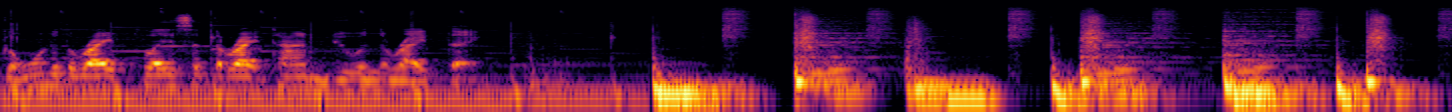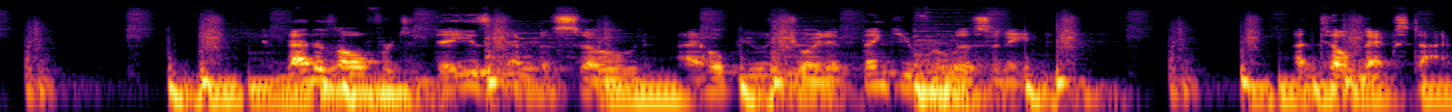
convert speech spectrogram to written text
going to the right place at the right time, doing the right thing. That is all for today's episode. I hope you enjoyed it. Thank you for listening. Until next time.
